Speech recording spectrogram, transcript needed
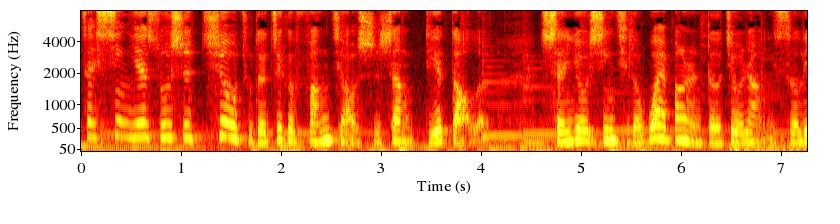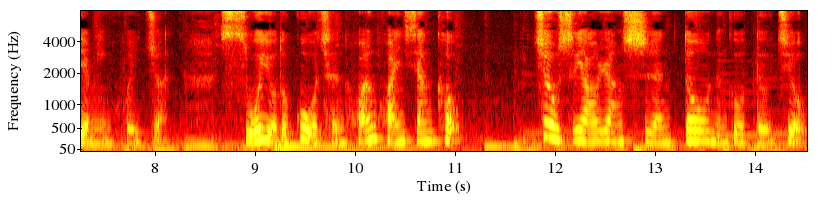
在信耶稣是救主的这个房角石上跌倒了，神又兴起了外邦人得救，让以色列民回转。所有的过程环环相扣。就是要让世人都能够得救。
